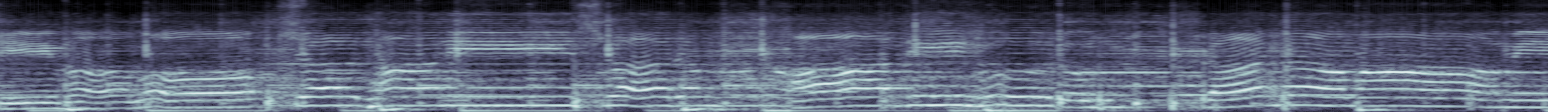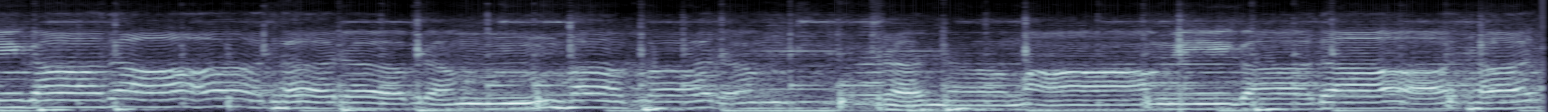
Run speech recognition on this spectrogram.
शिवमोक्षधनेश्वरम् आदिगुरुं प्रणमामि गदाधर गदाधर।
